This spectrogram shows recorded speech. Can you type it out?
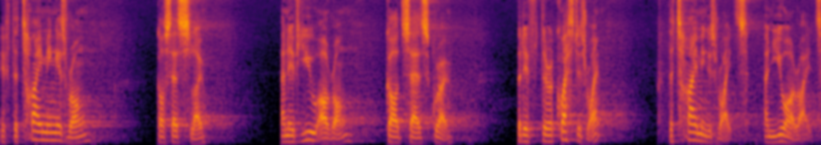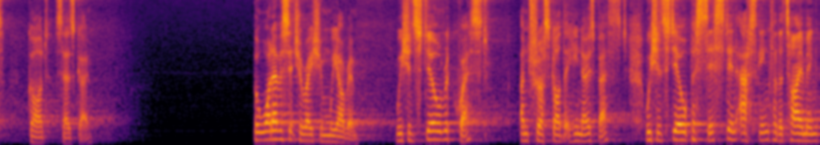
If the timing is wrong, God says slow. And if you are wrong, God says grow. But if the request is right, the timing is right, and you are right, God says go. But whatever situation we are in, we should still request and trust God that He knows best. We should still persist in asking for the timing,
